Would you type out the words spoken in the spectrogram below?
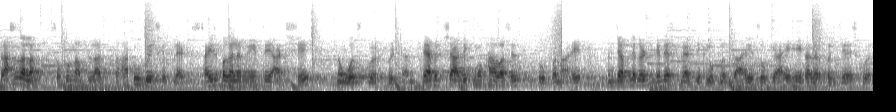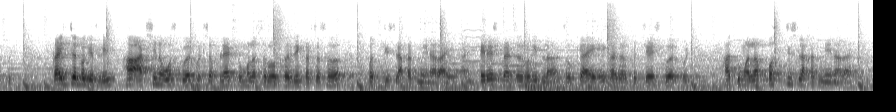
तर असं झाला संपूर्ण आपला हा two B H K flat size बघायला मिळते आठशे नव्वद स्क्वेअर फीट आणि त्यापेक्षा अधिक मोठा हवा असेल तो पण आहे. म्हणजे आपल्याकडे टेरेस फ्लॅट देखील उपलब्ध आहे जो की आहे एक हजार पंचेचाळीस स्क्वेअर फीट प्राईस जर बघितली हा आठशे नव्वद स्क्वेअर फीटचा फ्लॅट तुम्हाला सर्व खरेदी खर्चासह बत्तीस लाखात मिळणार आहे. आणि टेरेस फ्लॅट जर बघितला जो की आहे एक हजार पंचेचाळीस स्क्वेअर फीट हा तुम्हाला पस्तीस लाखात मिळणार आहे.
